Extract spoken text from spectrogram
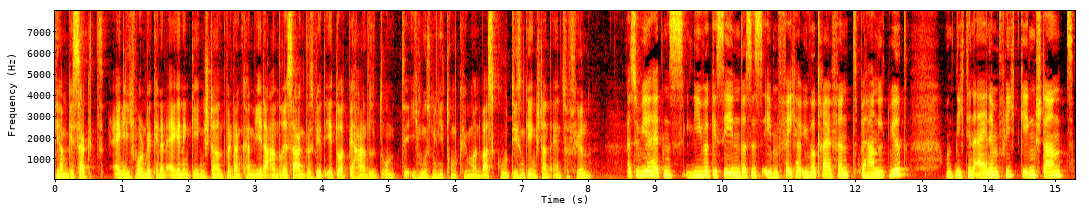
die haben gesagt, eigentlich wollen wir keinen eigenen Gegenstand, weil dann kann jeder andere sagen, das wird eh dort behandelt und ich muss mich nicht drum kümmern. War es gut, diesen Gegenstand einzuführen? Also wir hätten es lieber gesehen, dass es eben fächerübergreifend behandelt wird und nicht in einem Pflichtgegenstand.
